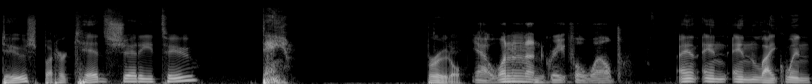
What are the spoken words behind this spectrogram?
douche, but her kid's shitty too? Damn. Brutal. Yeah, what an ungrateful whelp. And and and like when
